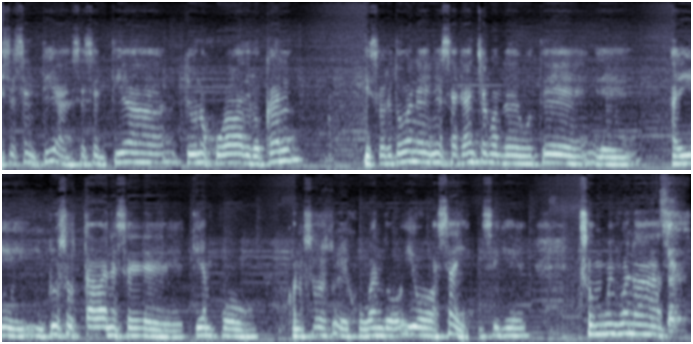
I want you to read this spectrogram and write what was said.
se sentía, se sentía que uno jugaba de local y sobre todo en, esa cancha cuando debuté, eh, ahí incluso estaba en ese tiempo con nosotros eh, jugando Ivo Basay. Así que son muy buenas,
